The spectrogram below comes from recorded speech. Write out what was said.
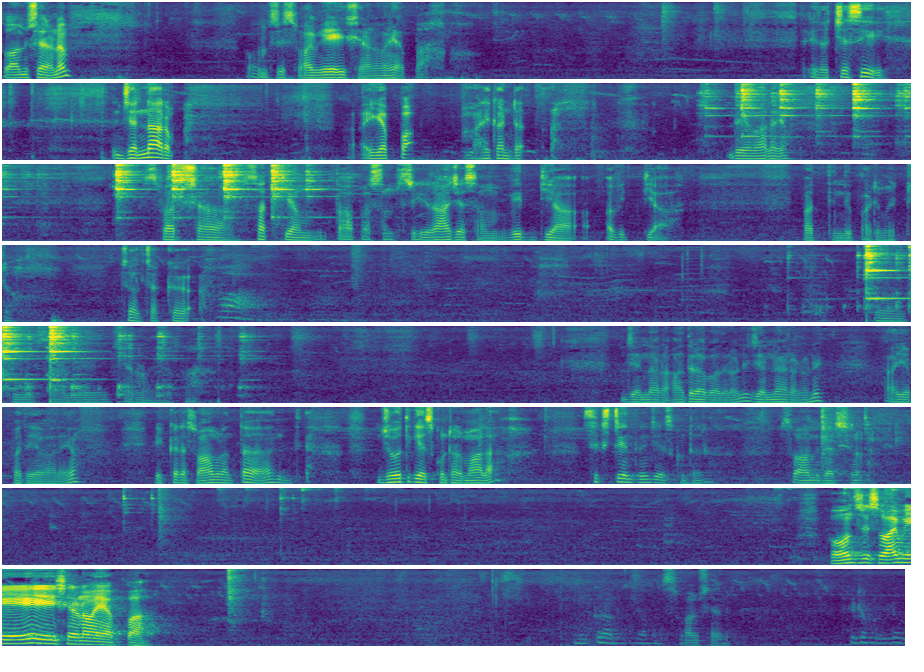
స్వామి శరణం. ఓం శ్రీ స్వామి శరణమయ్యప్ప. ఇది వచ్చేసి జన్నారం. అయ్యప్ప మరికంట దేవాలయం. స్పర్శ సత్యం తాపసం శ్రీ రాజసం విద్య అవిద్య. పద్దెనిమిది పడిమెట్లు. చాలా చక్కగా. జన్నార ఆదిలాబాద్లోని జన్నారలోని అయ్యప్ప దేవాలయం ఇక్కడ స్వాములంతా జ్యోతికి వేసుకుంటారు మాల సిక్స్టీన్త్ నుంచి వేసుకుంటారు స్వామి దర్శనం ఓం శ్రీ స్వామి శరణమయ్యప్ప స్వామి శరణం ఇటు ఇటు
